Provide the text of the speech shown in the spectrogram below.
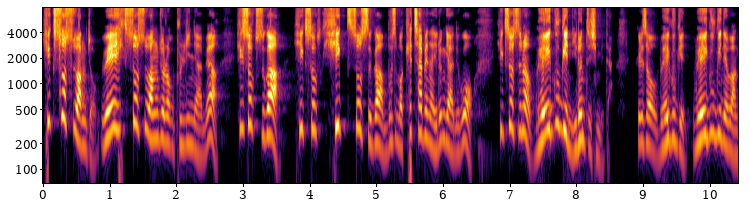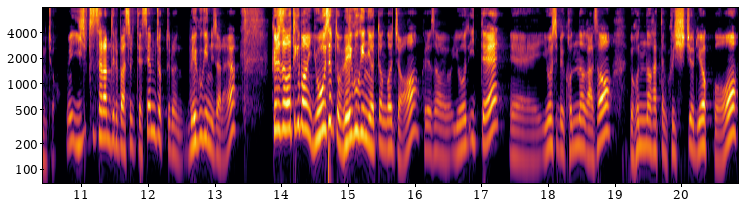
힉소스 왕조. 왜 힉소스 왕조라고 불리냐면 힉소스가 힉소, 힉소스가 무슨 뭐 케찹이나 이런 게 아니고 힉소스는 외국인 이런 뜻입니다. 그래서 외국인, 외국인의 왕조. 이집트 사람들이 봤을 때 셈족들은 외국인이잖아요. 그래서 어떻게 보면 요셉도 외국인이었던 거죠. 그래서 요 이때 예, 요셉이 건너가서 건너갔던 그 시절이었고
